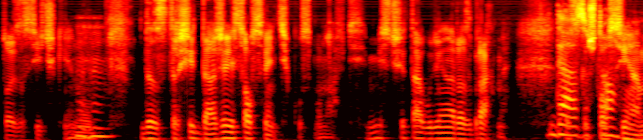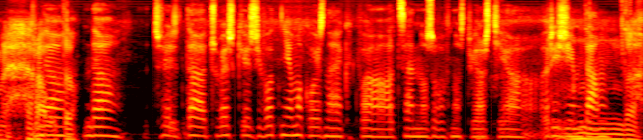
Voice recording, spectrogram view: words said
той е за всички, но mm-hmm. да застраши даже и собственици космонавти. Мисля, че тази година разбрахме. Да, с защо? си имаме работа. Да, да. Че, да, човешкият живот няма кой знае каква ценност в настоящия режим там. Да.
